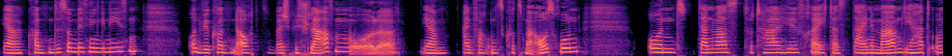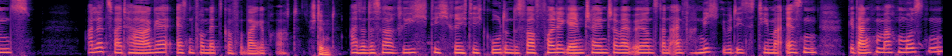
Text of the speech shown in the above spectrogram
ja, konnten das so ein bisschen genießen. Und wir konnten auch zum Beispiel schlafen oder ja, einfach uns kurz mal ausruhen. Und dann war es total hilfreich, dass deine Mom, die hat uns alle zwei Tage Essen vom Metzger vorbeigebracht. Stimmt. Also das war richtig, richtig gut und das war voll der Gamechanger, weil wir uns dann einfach nicht über dieses Thema Essen Gedanken machen mussten.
